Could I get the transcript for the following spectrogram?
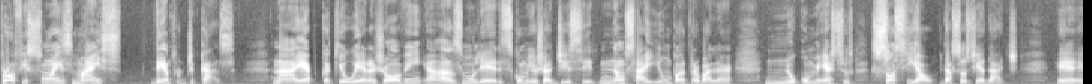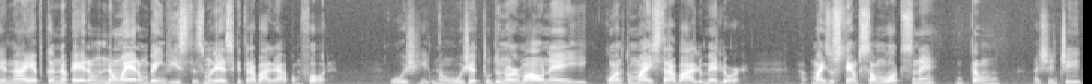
profissões mais dentro de casa. Na época que eu era jovem, as mulheres, como eu já disse, não saíam para trabalhar no comércio social da sociedade. É, é na época não eram, não eram bem vistas mulheres que trabalhavam fora. Hoje não, hoje é tudo normal, né? E quanto mais trabalho, melhor. Mas os tempos são outros, né? Então a gente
